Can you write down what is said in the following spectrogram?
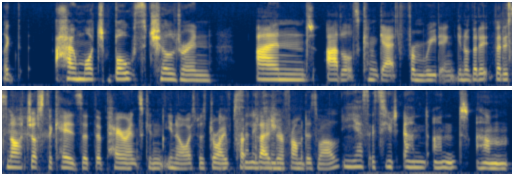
like, how much both children and adults can get from reading. You know that it, that it's not just the kids that the parents can you know I suppose derive pr- pleasure from it as well. Yes, it's huge. And and um,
